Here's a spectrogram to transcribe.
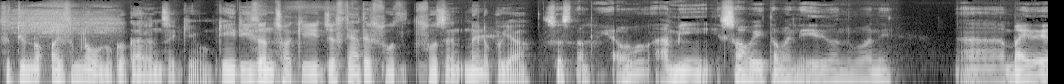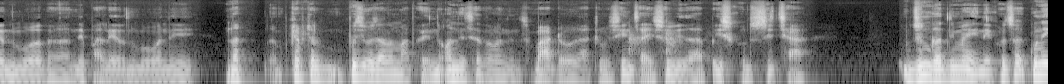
सो त्यो न अहिलेसम्म नहुनुको कारण चाहिँ के हो? केही रिजन छ कि जस्ट त्यहाँतिर सोच सोच नै नपुग्यो? सोच्न पुग्यो हो। हामी सबै तपाईँले हेरिरहनु भयो भने बाहिर हेर्नुभयो र नेपाल हेर्नुभयो भने न क्यापिटल पुँजी बजारमा मात्र हेर्नु अन्य क्षेत्रमा पनि हुन्छ। बाटो घाटो सिँचाइ सुविधा स्कुल शिक्षा। जुन गतिमा हिँडेको छ कुनै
